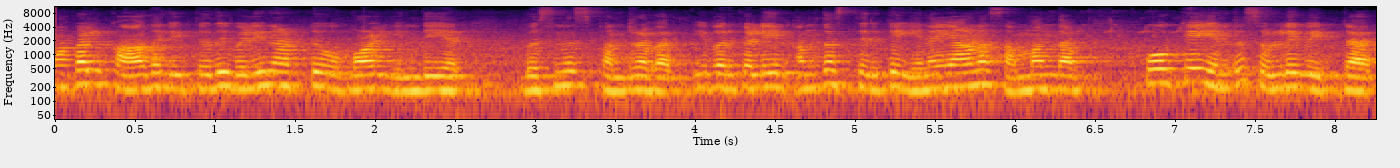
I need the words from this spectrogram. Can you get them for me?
மகள் காதலித்தது வெளிநாட்டு வாழ் இந்தியர். பிஸ்னஸ் பண்றவர். இவர்களின் அந்தஸ்திற்கு இணையான சம்பந்தம். ஓகே என்று சொல்லிவிட்டார்.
